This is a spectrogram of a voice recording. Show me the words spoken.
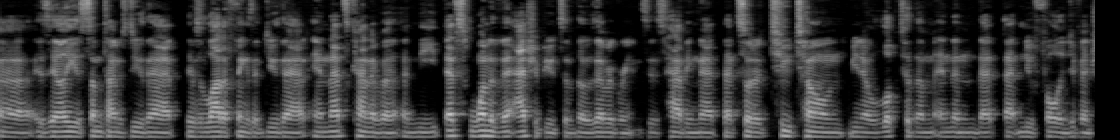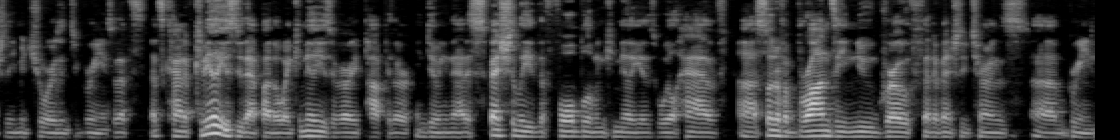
Uh, azaleas sometimes do that. There's a lot of things that do that, and that's kind of a, a neat. That's one of the attributes of those evergreens is having that that sort of two tone, you know, look to them, and then that that new foliage eventually matures into green. So that's that's kind of camellias do that. By the way, camellias are very popular in doing that. Especially the full blooming camellias will have uh, sort of a bronzy new growth that eventually turns uh, green.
